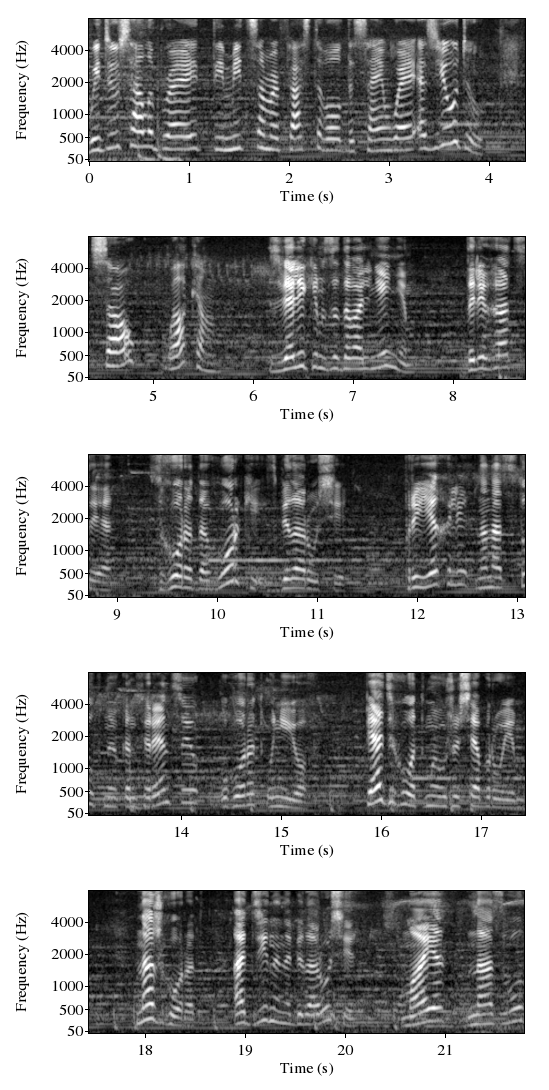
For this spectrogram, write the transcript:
We do celebrate the Midsummer Festival the same way as you do. So, welcome. З вялікім задавальненнем дэлегацыя з горада Горкі з Беларусі прыехалі на наступную канферэнцыю ў горад Уніёв. Пяць год мы ўжо сябруем. Наш горад, адзіны на Беларусі, мае назву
